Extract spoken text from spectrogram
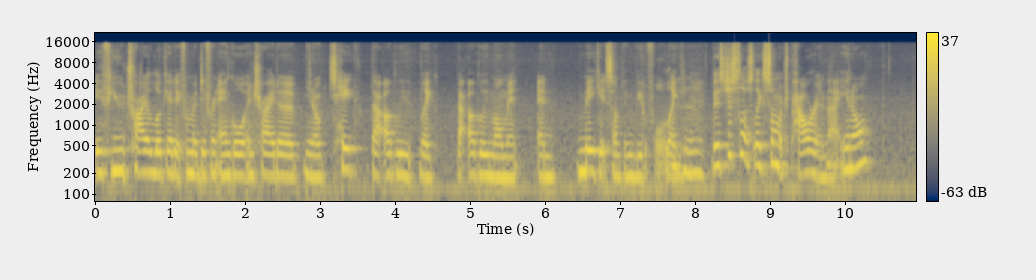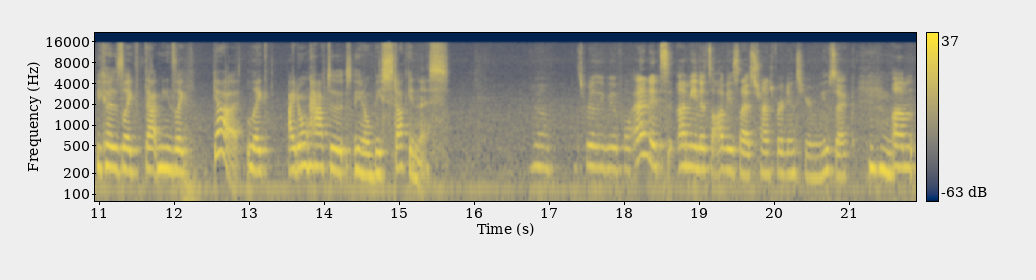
if you try to look at it from a different angle and try to you know take that ugly like that ugly moment and make it something beautiful like there's just like so much power in that you know? Because like that means like yeah like i don't have to you know be stuck in this Yeah, it's really beautiful, and it's I mean it's obvious that it's transferred into your music. Mm-hmm. Um,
